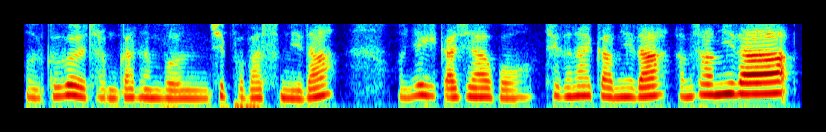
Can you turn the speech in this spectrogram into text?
어, 그걸 잠깐 한번 짚어봤습니다. 어, 여기까지 하고 퇴근할까 합니다. 감사합니다.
